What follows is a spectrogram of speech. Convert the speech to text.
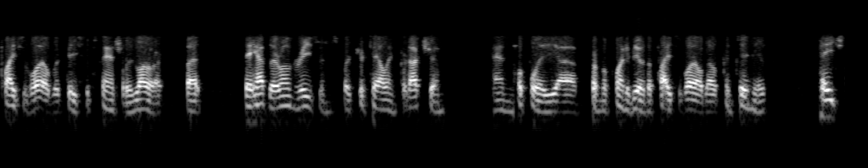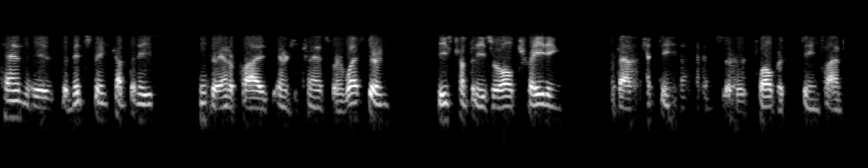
price of oil would be substantially lower. But they have their own reasons for curtailing production, and hopefully, uh, from the point of view of the price of oil, they'll continue. Page 10 is the midstream companies. Kinder Enterprise, Energy Transfer, and Western. These companies are all trading about 15 times or 12 or 15 times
